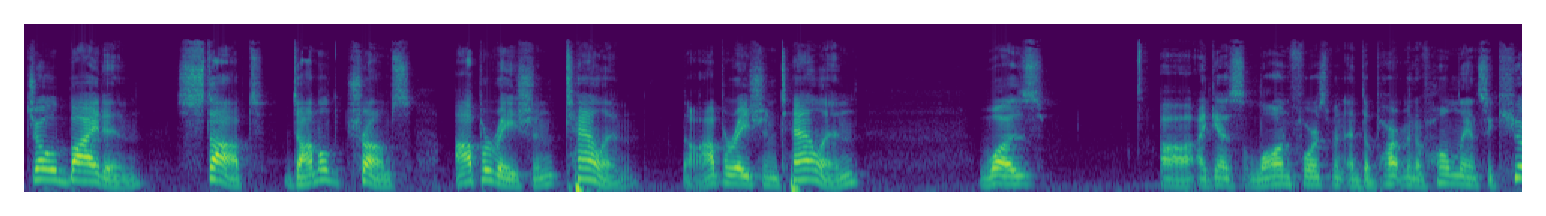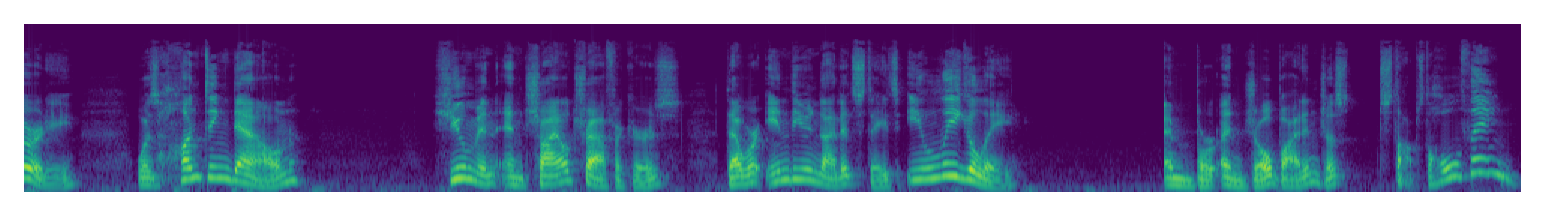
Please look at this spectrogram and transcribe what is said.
Joe Biden stopped Donald Trump's Operation Talon. Now, Operation Talon was, uh, I guess, law enforcement and Department of Homeland Security was hunting down human and child traffickers that were in the United States illegally. And, and Joe Biden just stops the whole thing.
